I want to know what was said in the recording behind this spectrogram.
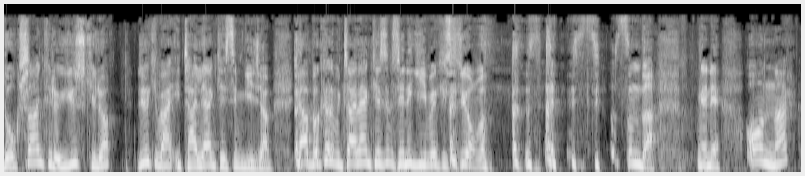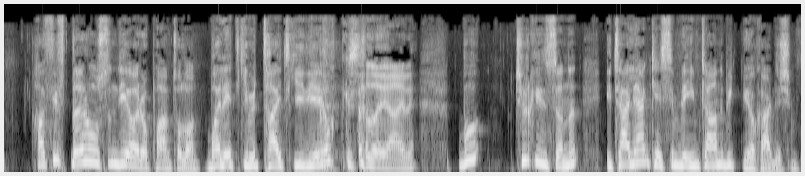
90 kilo 100 kilo diyor ki ben İtalyan kesim giyeceğim. Ya bakalım İtalyan kesim seni giymek istiyor mu? Sen istiyorsun da. Yani onlar hafif dar olsun diye var o pantolon. Balet gibi tight giy diye yok ki sana yani. Bu Türk insanın İtalyan kesimle imtihanı bitmiyor kardeşim.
